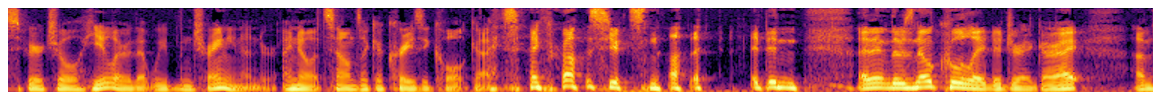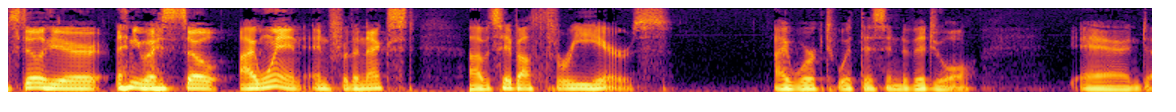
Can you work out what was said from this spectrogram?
spiritual healer that we've been training under. I know it sounds like a crazy cult, guys. I promise you it's not. I didn't I didn't there's no Kool-Aid to drink, all right? I'm still here. Anyway, so I went and for the next I would say about 3 years I worked with this individual and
